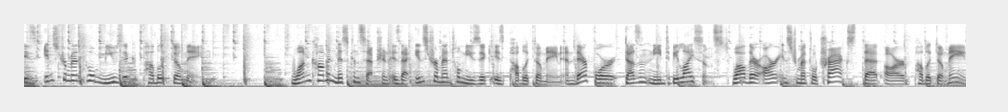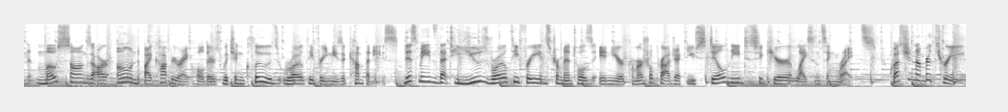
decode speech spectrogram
is instrumental music public domain. One common misconception is that instrumental music is public domain and therefore doesn't need to be licensed. While there are instrumental tracks that are public domain, most songs are owned by copyright holders, which includes royalty free music companies. This means that to use royalty free instrumentals in your commercial project, you still need to secure licensing rights. Question number three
